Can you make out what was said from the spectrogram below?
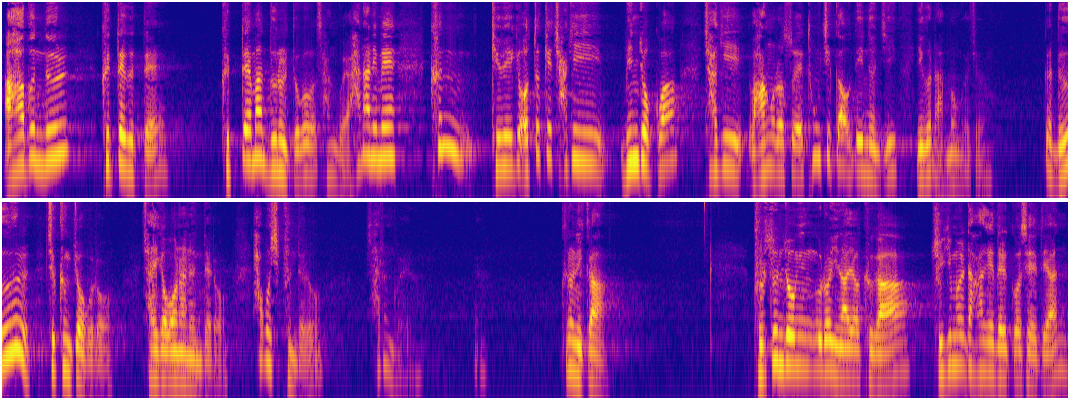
아합은 늘 그때그때 그때만 눈을 뜨고 산 거예요. 하나님의 큰 계획이 어떻게 자기 민족과 자기 왕으로서의 통치 가운데 있는지 이건 안 본 거죠. 그러니까 늘 즉흥적으로 자기가 원하는 대로 하고 싶은 대로 사는 거예요. 그러니까 불순종으로 인하여 그가 죽임을 당하게 될 것에 대한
